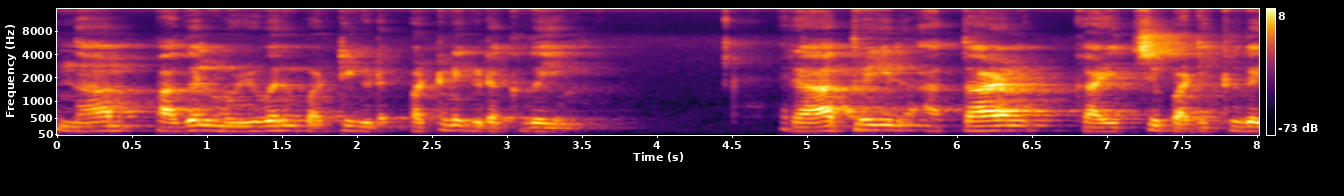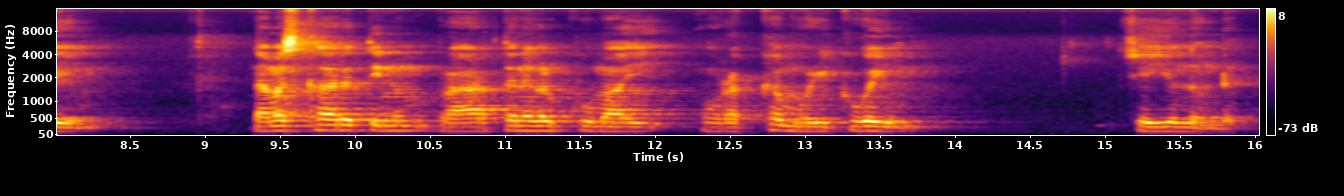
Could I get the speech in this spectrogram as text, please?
നാം പകൽ മുഴുവനും പട്ടി കിട പട്ടിണി കിടക്കുകയും രാത്രിയിൽ അത്താഴം കഴിച്ച് പഠിക്കുകയും നമസ്കാരത്തിനും പ്രാർത്ഥനകൾക്കുമായി ഉറക്കമൊഴിക്കുകയും ചെയ്യുന്നുണ്ട്.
